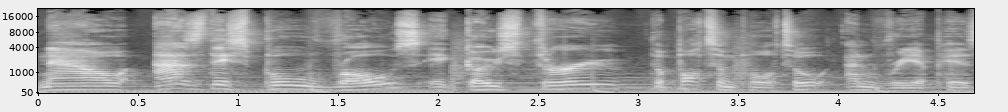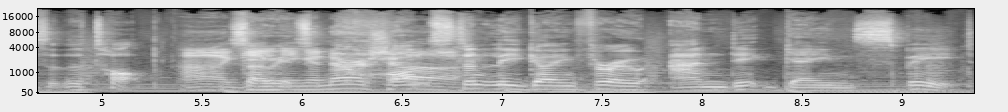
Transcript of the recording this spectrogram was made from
Now, as this ball rolls, it goes through the bottom portal and reappears at the top. Ah, so it's inertia. constantly going through and it gains speed.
